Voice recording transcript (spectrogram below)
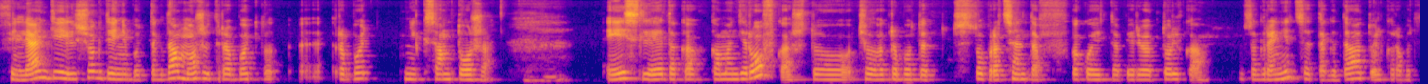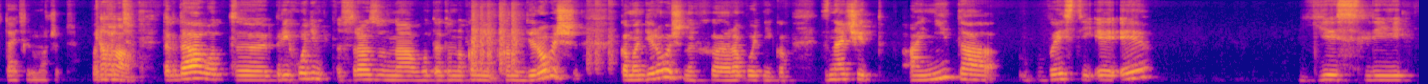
в Финляндии или еще где-нибудь, тогда может работа э, работник сам тоже. Мгм. Если это как командировка, что человек работает 100 в какой-то период только за границей, тогда только работодатель может подать. Ага, тогда вот, э, переходим сразу на вот эту на коми командировочь командировочных, э, работников. Значит, они-то в СТЭЭ, если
